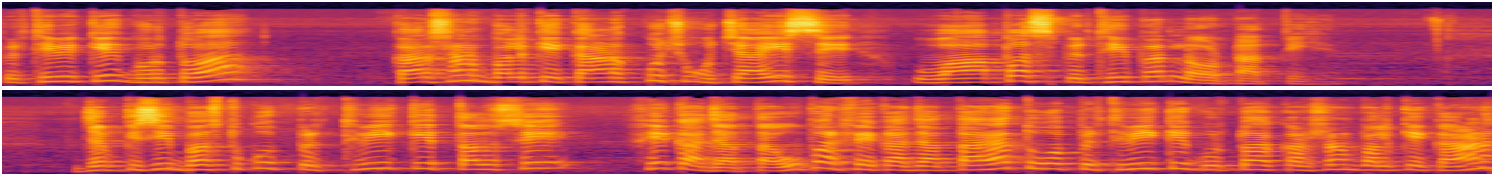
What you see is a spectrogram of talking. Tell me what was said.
पृथ्वी के गुरुत्वाकर्षण बल के कारण कुछ ऊंचाई से वापस पृथ्वी पर लौट आती है। जब किसी वस्तु को पृथ्वी के तल से फेंका जाता है ऊपर फेंका जाता है तो वह पृथ्वी के गुरुत्वाकर्षण बल के कारण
